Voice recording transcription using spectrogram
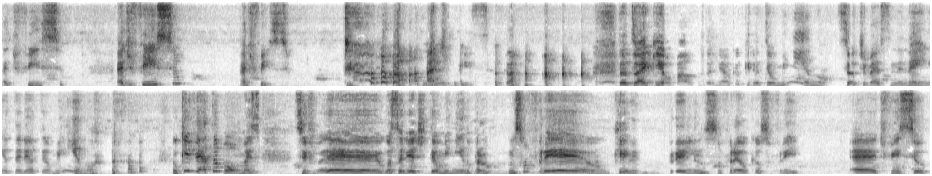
É difícil. É difícil. É difícil. é difícil. Tanto é que eu falo pro Daniel que eu queria ter um menino. Se eu tivesse neném, eu teria ter um menino. o que vier tá bom, mas se, é, eu gostaria de ter um menino para não sofrer o que para ele não sofrer o que eu sofri. É difícil,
